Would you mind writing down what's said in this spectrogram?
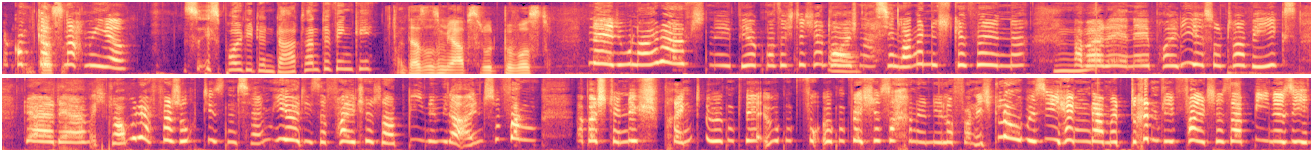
Er kommt ganz das nach mir. Ist, ist Poldi denn da, Tante Winky? Das ist mir absolut bewusst. Nee, du leider, nee, Birk, muss ich dich enttäuschen. Oh. Hast ihn lange nicht gesehen, ne? Hm. Aber nee, nee, Poldi ist unterwegs. Der, der, ich glaube, der versucht diesen Sam hier, diese falsche Sabine wieder einzufangen aber ständig sprengt irgendwer irgendwo irgendwelche Sachen in die Luft und ich glaube, sie hängen damit drin, wie falsche Sabine sie.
